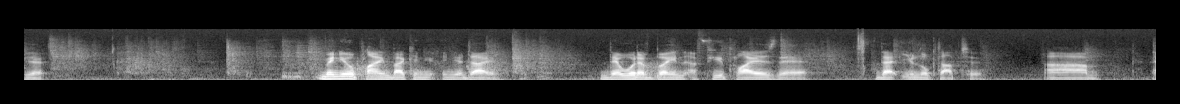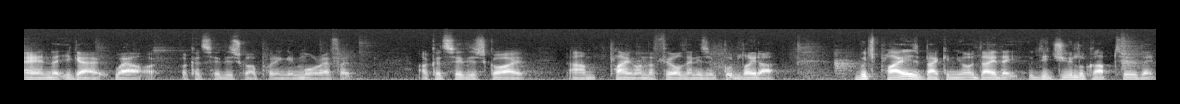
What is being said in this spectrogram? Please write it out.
yeah. When you were playing back in in your day, there would have been a few players there that you looked up to, um, and that you go, "Wow, I, I could see this guy putting in more effort. I could see this guy um, playing on the field, and he's a good leader." Which players back in your day that did you look up to that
